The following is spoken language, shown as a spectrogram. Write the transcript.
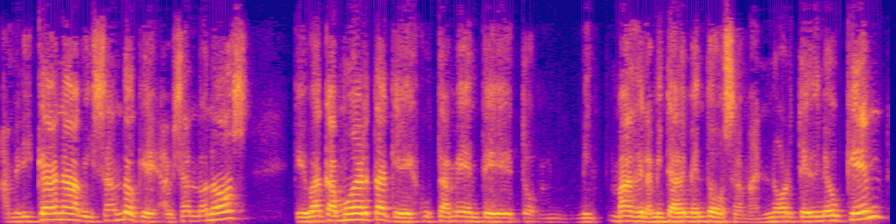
americana avisando que, avisándonos que Vaca Muerta, que es justamente más de la mitad de Mendoza, más norte de Neuquén,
